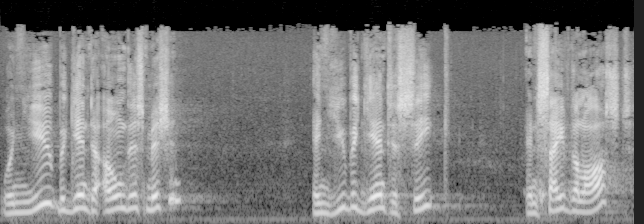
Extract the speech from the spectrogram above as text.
When you begin to own this mission and you begin to seek and save the lost,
